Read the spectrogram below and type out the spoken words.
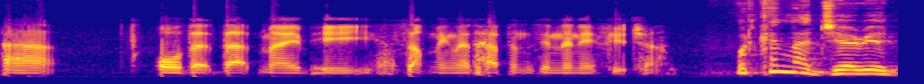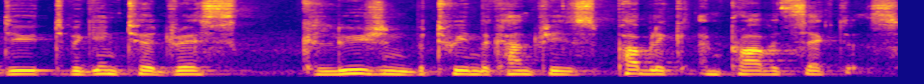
uh, or that that may be something that happens in the near future. What can Nigeria do to begin to address collusion between the country's public and private sectors?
